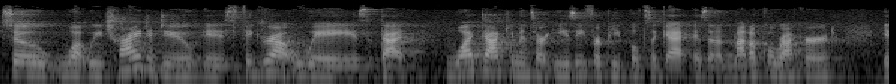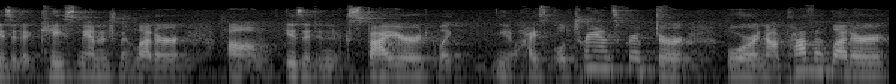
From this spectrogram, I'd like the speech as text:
so what we try to do is figure out ways that what documents are easy for people to get is it a medical record is it a case management letter? Um, is it an expired, like, you know, high school transcript or, or a nonprofit letter?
